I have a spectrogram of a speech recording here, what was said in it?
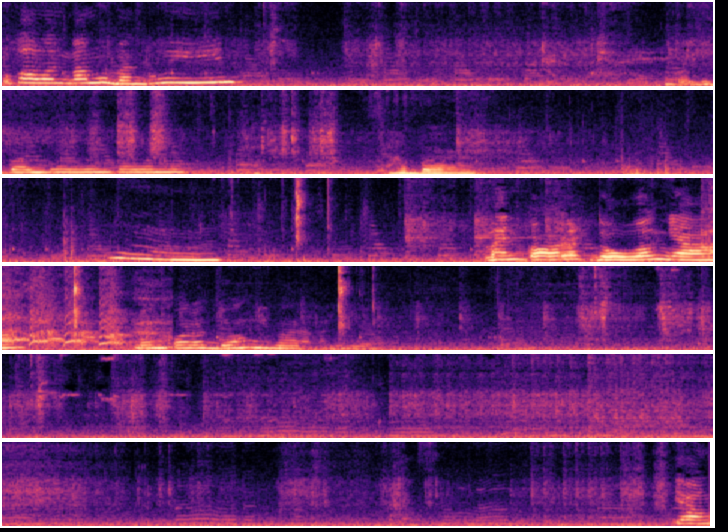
Tuh kawan kamu bantuin. Enggak dibantuin kawannya. Sabar. Hmm. Main korek doang ya. Main korek doang dimarahin dia. Yang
